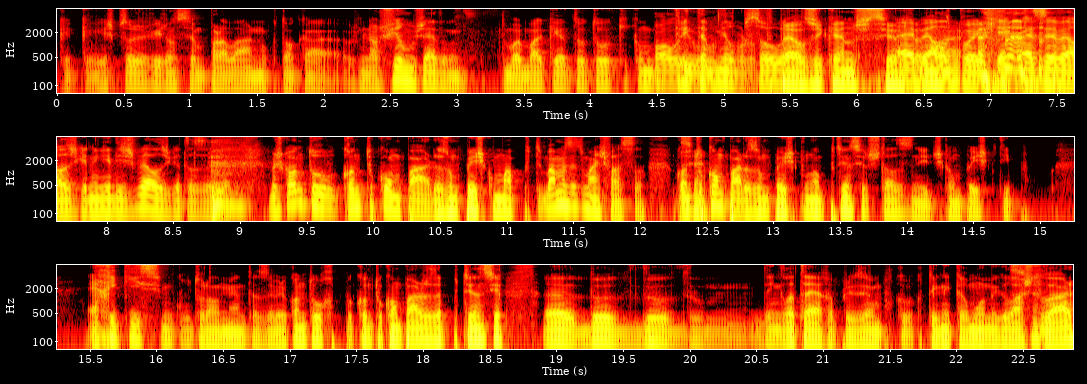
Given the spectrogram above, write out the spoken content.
que, que as pessoas viram sempre para lá no que toca os melhores filmes é de onde? Estou aqui com Bollywood, 30 mil pessoas. Bélgica anos 60. É Bélgica, pois. Quem é que vai dizer Bélgica? Ninguém diz Bélgica, estás a ver? Mas quando tu, quando tu comparas um país com uma potência. Mas é mais fácil. Quando Sim. tu comparas um país com uma potência dos Estados Unidos, que é um país que tipo. É riquíssimo culturalmente, estás a ver? Quando tu, quando tu comparas a potência uh, do, do, do- da Inglaterra, por exemplo, que eu tenho aquele meu amigo lá a estudar,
